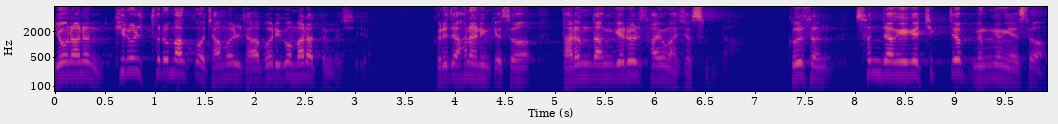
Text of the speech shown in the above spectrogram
요나는 길을 틀어막고 잠을 자버리고 말았던 것이에요. 그러자 하나님께서 다른 단계를 사용하셨습니다. 그것은 선장에게 직접 명령해서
